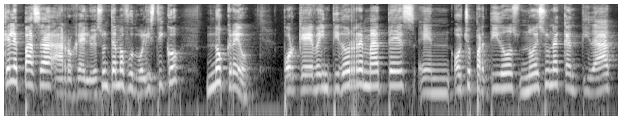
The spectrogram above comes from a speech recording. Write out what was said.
¿Qué le pasa a Rogelio? ¿Es un tema futbolístico? No creo, porque 22 remates en 8 partidos no es una cantidad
